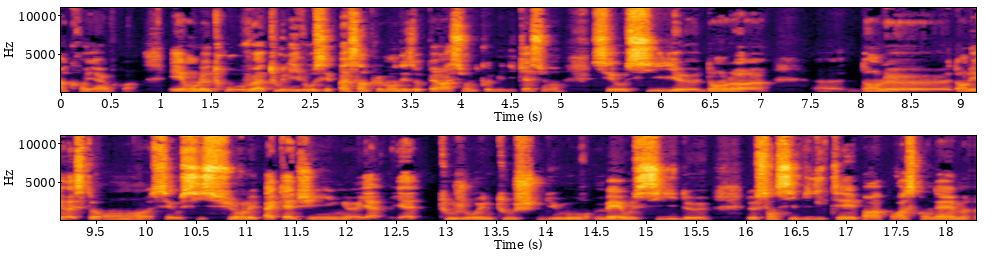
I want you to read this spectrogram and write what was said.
incroyable quoi. Et on le trouve à tout niveau. C'est pas simplement des opérations de communication, c'est aussi euh, dans le euh, dans le dans les restaurants, c'est aussi sur les packaging. Il y a, y a toujours une touche d'humour, mais aussi de, de sensibilité par rapport à ce qu'on aime.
